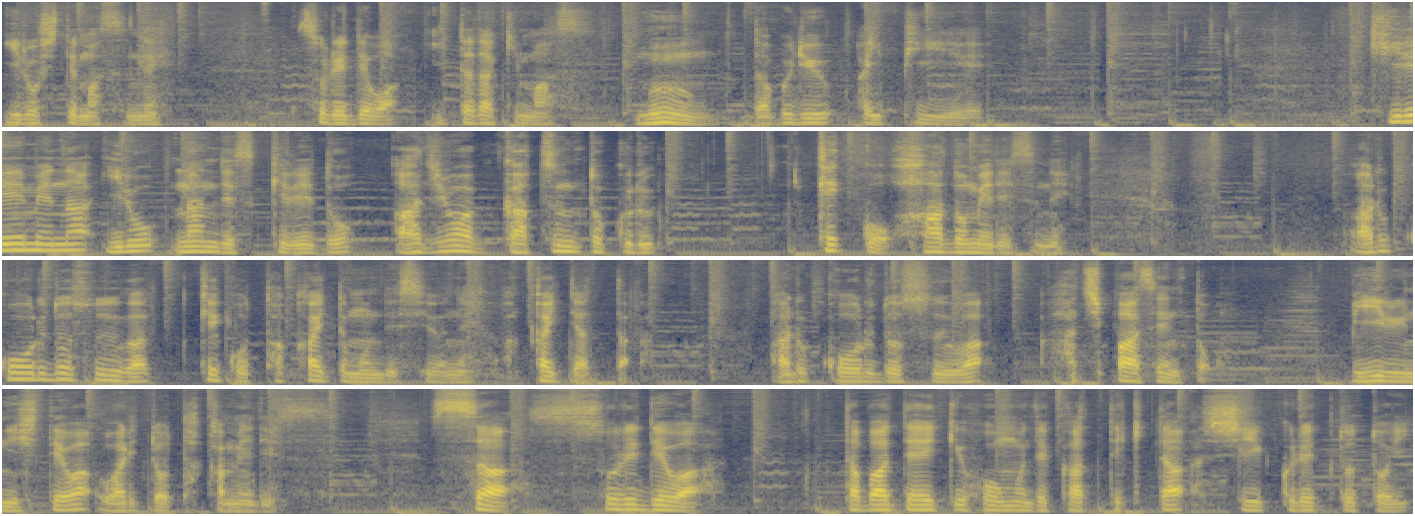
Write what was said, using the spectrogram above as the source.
色してますね。それではいただきます。ムーン WIPA 綺麗めな色なんですけれど味はガツンとくる。結構ハードめですね。アルコール度数が結構高いと思うんですよね。あ書いてあった。アルコール度数は8%ビールにしては割と高めです。さあそれでは田端駅ホームで買ってきたシークレットトイ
